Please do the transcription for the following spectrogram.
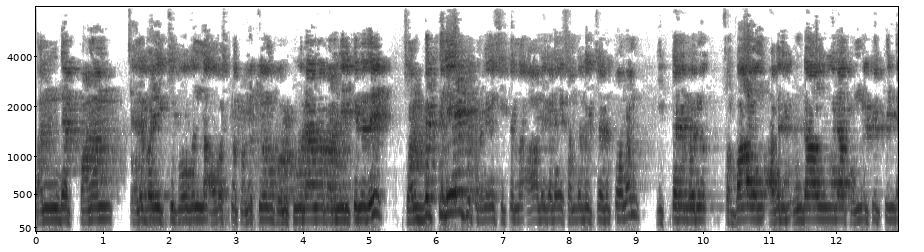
തന്റെ പണം ചെലവഴിച്ചു പോകുന്ന അവസ്ഥ പണിക്കവും പൊറുക്കൂല എന്നാ പറഞ്ഞിരിക്കുന്നത്. സ്വർഗത്തിലേക്ക് പ്രവേശിക്കുന്ന ആളുകളെ സംബന്ധിച്ചിടത്തോളം ഇത്തരം ഒരു സ്വഭാവം അവരിൽ ഉണ്ടാവൂല. പൊങ്ങച്ചത്തിന്റെ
